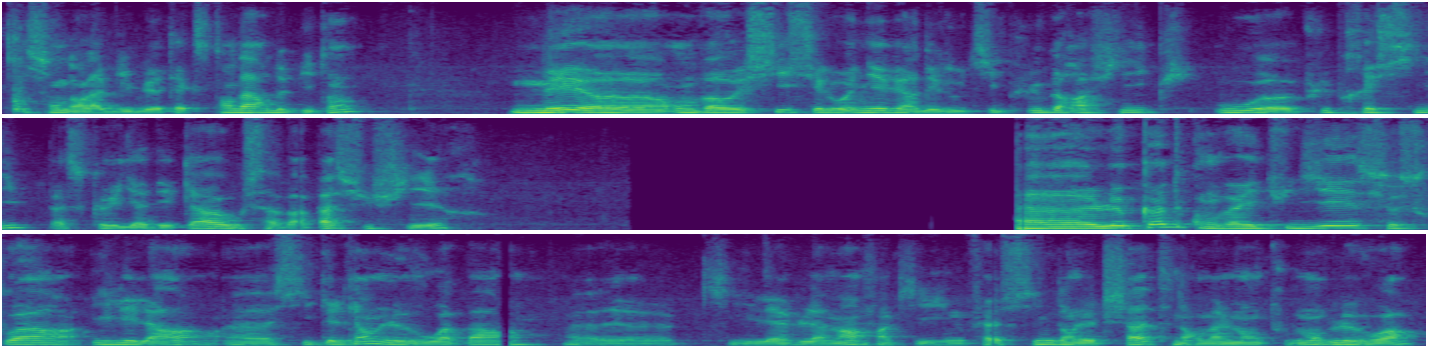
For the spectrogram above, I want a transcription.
qui sont dans la bibliothèque standard de Python, mais euh, on va aussi s'éloigner vers des outils plus graphiques ou euh, plus précis, parce qu'il y a des cas où ça ne va pas suffire. le code qu'on va étudier ce soir, il est là. si quelqu'un ne le voit pas, qui lève la main, enfin qui nous fascine dans le chat, normalement tout le monde le voit.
